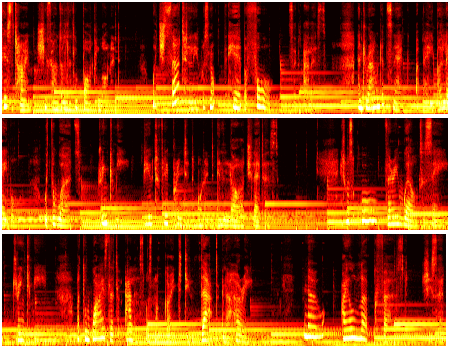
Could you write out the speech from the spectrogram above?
This time she found a little bottle on it, which certainly was not here before, said Alice, and round its neck a paper label with the words Drink Me beautifully printed on it in large letters. It was all very well to say, Drink me, but the wise little Alice was not going to do that in a hurry. No, I'll look first, she said,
